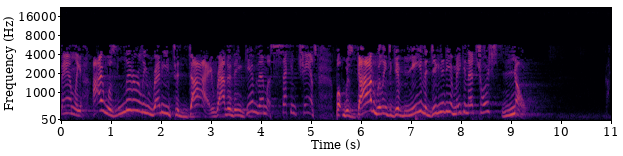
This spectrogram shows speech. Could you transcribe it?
family, I was literally ready to die rather than give them a second chance. But was God willing to give me the dignity of making that choice? No. Got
